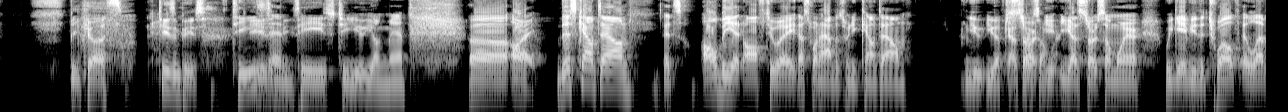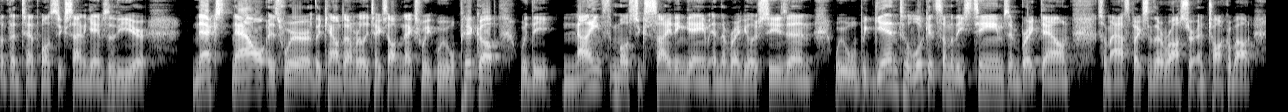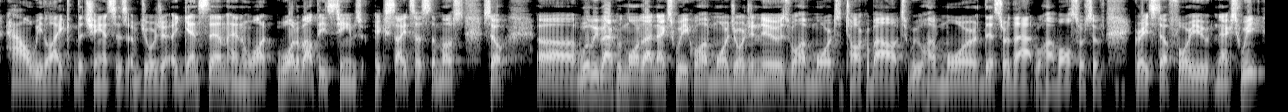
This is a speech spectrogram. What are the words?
Because T's and P's. T's T's and and P's. P's to you, young man. Uh, all right. This countdown, it's albeit off to a. That's what happens when you count down. You you have to Gotta start start. you you got to start somewhere. We gave you the 12th, 11th, and 10th most exciting games of the year. Next, now is where the countdown really takes off. Next week, we will pick up with the ninth most exciting game in the regular season. We will begin to look at some of these teams and break down some aspects of their roster and talk about how we like the chances of Georgia against them and what, what about these teams excites us the most. So, uh, we'll be back with more of that next week. We'll have more Georgia news. We'll have more to talk about. We will have more this or that. We'll have all sorts of great stuff for you next week.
